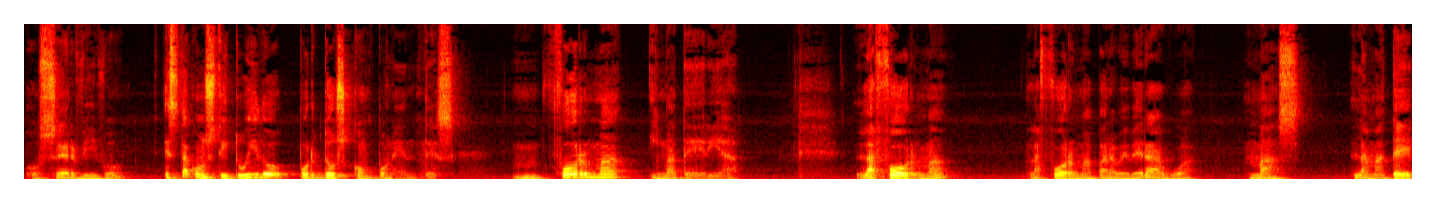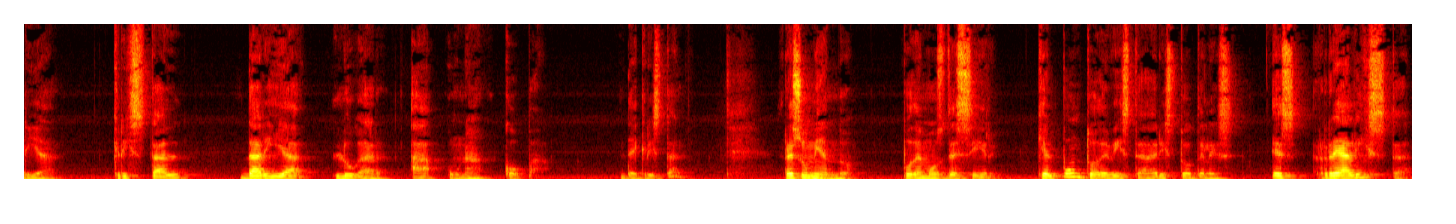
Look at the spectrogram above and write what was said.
o ser vivo está constituido por dos componentes, forma y materia. La forma, la forma para beber agua, más la materia, cristal, daría lugar a una copa de cristal. Resumiendo, podemos decir que el punto de vista de Aristóteles es realista,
